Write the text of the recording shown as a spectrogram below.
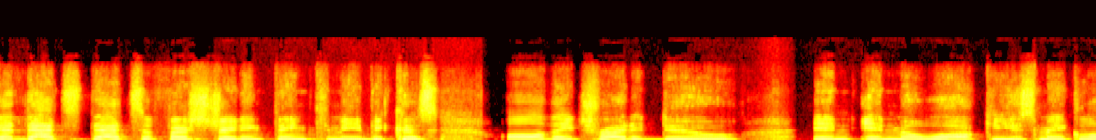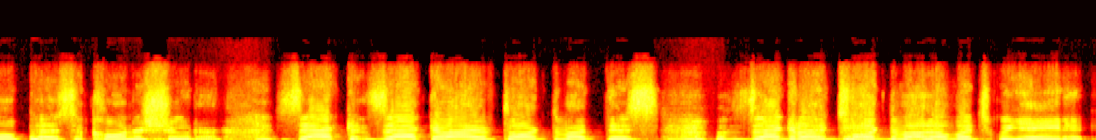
yeah, that's that's a frustrating thing to me because all they try to do in in Milwaukee is make Lopez a corner shooter. Zach Zach and I have talked about this. Zach and I have talked about how much we hate it.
